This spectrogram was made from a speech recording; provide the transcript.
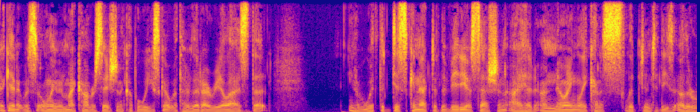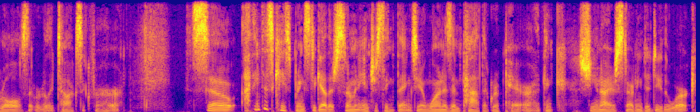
again, it was only in my conversation a couple weeks ago with her that I realized that, you know, with the disconnect of the video session, I had unknowingly kind of slipped into these other roles that were really toxic for her. So I think this case brings together so many interesting things. You know, one is empathic repair. I think she and I are starting to do the work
